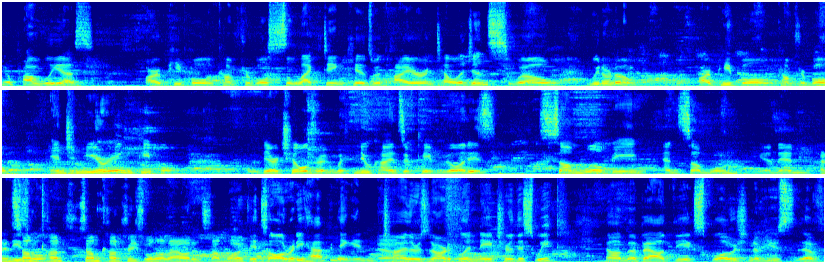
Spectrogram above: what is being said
You know, probably yes. Are people comfortable selecting kids with higher intelligence? Well, we don't know. Are people comfortable engineering people, their children, with new kinds of capabilities? Some will be, and some won't be. And then and in some, will, some countries will allow it, and some won't. It's already happening in yeah. China. There's an article in Nature this week um, about the explosion of use of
